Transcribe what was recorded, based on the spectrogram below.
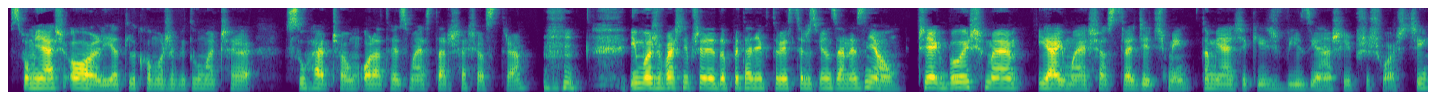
Wspomniałaś o Oli, ja tylko może wytłumaczę słuchaczom, Ola to jest moja starsza siostra. I może właśnie przejdę do pytania, które jest też związane z nią. Czy jak byłyśmy, ja i moja siostra, dziećmi, to miałaś jakieś wizje naszej przyszłości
